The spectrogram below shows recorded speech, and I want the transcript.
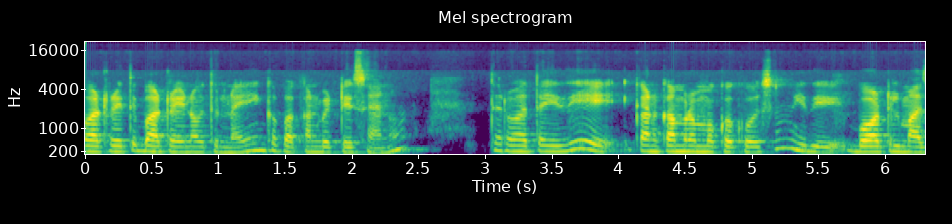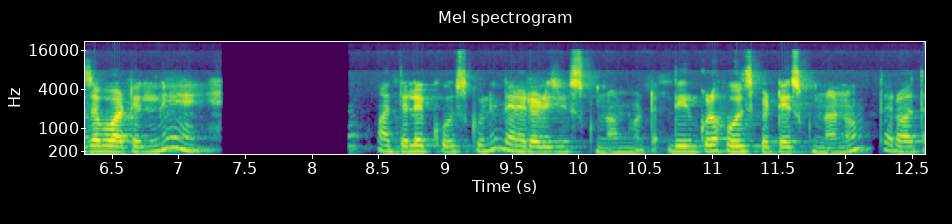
వాటర్ అయితే బాగా డ్రైన్ అవుతున్నాయి. ఇంకా పక్కన పెట్టేశాను. తర్వాత ఇది కనకాంబరం మొక్క కోసం ఇది బాటిల్ మజా బాటిల్ని మధ్యలో కోసుకుని దాన్ని రెడీ చేసుకున్నాను అనమాట దీనికి కూడా హోల్స్ పెట్టేసుకున్నాను. తర్వాత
